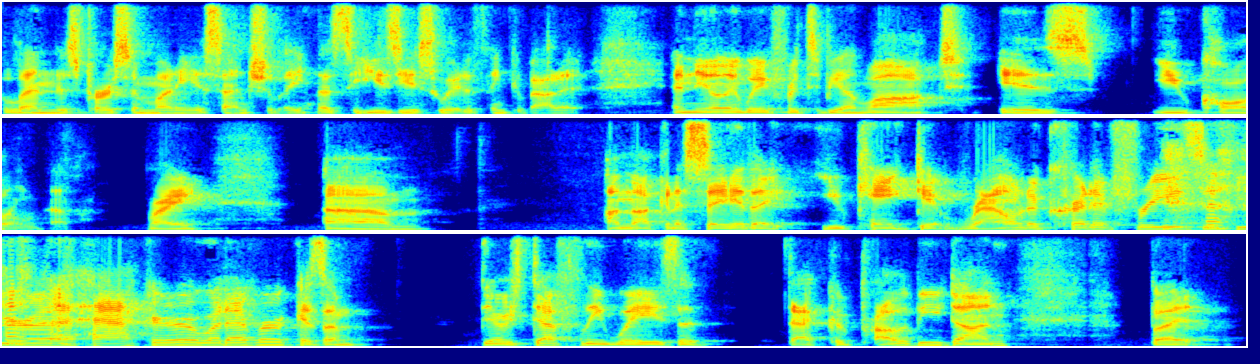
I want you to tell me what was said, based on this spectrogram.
lend this person money essentially. That's the easiest way to think about it. And the only way for it to be unlocked is you calling them, right? Um, I'm not going to say that you can't get round a credit freeze if you're a hacker or whatever, because I'm there's definitely ways that that could probably be done, but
